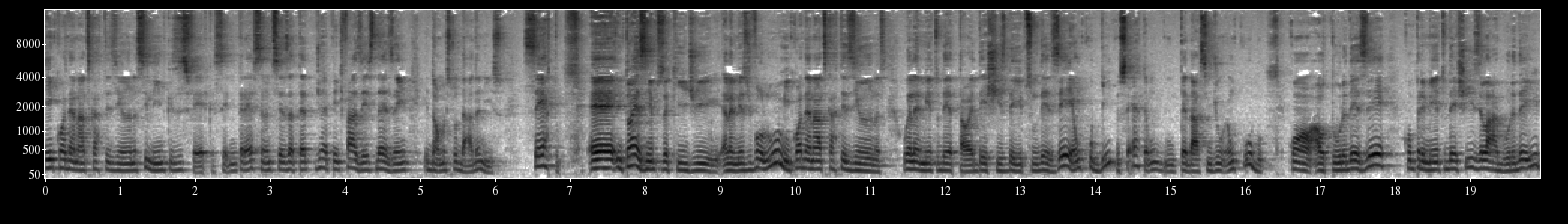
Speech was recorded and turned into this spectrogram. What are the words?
em coordenadas cartesianas, cilíndricas e esféricas. Seria interessante vocês até de repente fazer esse desenho e dar uma estudada nisso certo? É, então, exemplos aqui de elementos de volume, em coordenadas cartesianas, o elemento d tal é dx, dy, dz, é um cubinho, certo? É um, um pedacinho de um, é um cubo, com altura dz, comprimento dx e largura dy.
